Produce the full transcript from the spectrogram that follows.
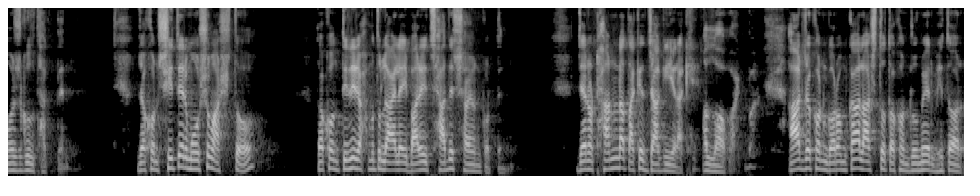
মশগুল থাকতেন। যখন শীতের মৌসুম আসত, তখন তিনি রহমতুল্লাহ আলাই বাড়ির ছাদে শয়ন করতেন, যেন ঠান্ডা তাকে জাগিয়ে রাখে। আল্লাহ একবার আর যখন গরমকাল আসতো, তখন রুমের ভিতর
